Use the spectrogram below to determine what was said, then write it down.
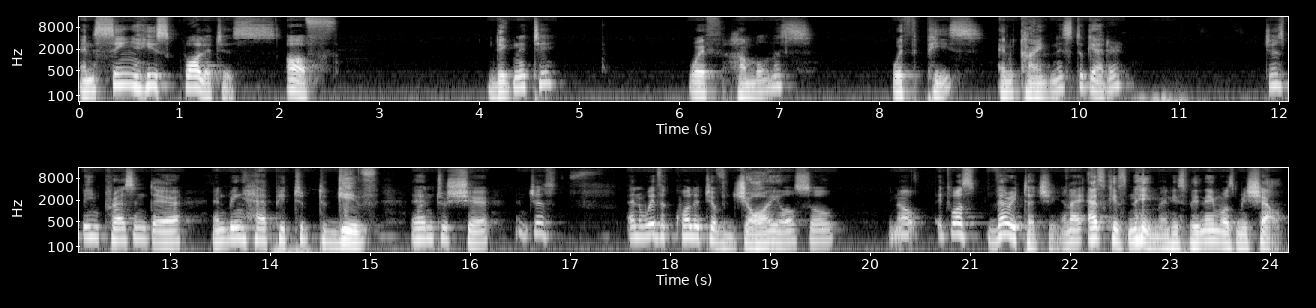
and seeing his qualities of dignity, with humbleness, with peace and kindness together, just being present there and being happy to, to give and to share and just and with a quality of joy also you know it was very touching and i asked his name and his, his name was michel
